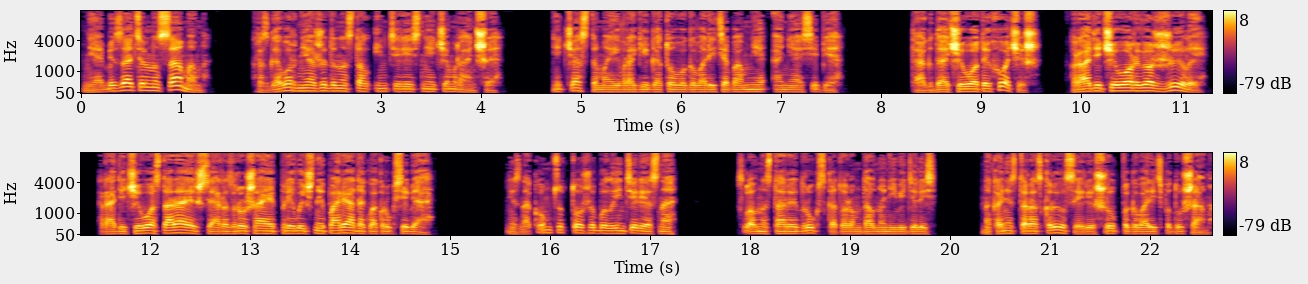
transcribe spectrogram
Не обязательно самым. Разговор неожиданно стал интереснее, чем раньше. Нечасто мои враги готовы говорить обо мне, а не о себе. Тогда чего ты хочешь? Ради чего рвешь жилы? Ради чего стараешься, разрушая привычный порядок вокруг себя? Незнакомцу тоже было интересно. Словно старый друг, с которым давно не виделись, наконец-то раскрылся и решил поговорить по душам.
